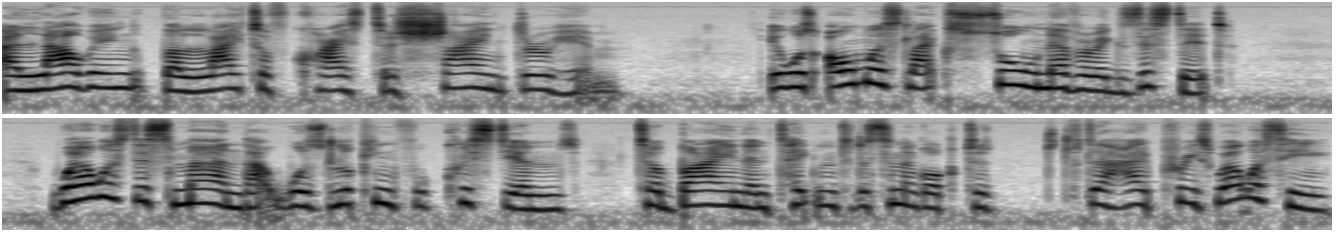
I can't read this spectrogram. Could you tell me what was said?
allowing the light of Christ to shine through him. It was almost like Saul never existed. Where was this man that was looking for Christians to bind and take them to the synagogue to, to the high priest? Where was he?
